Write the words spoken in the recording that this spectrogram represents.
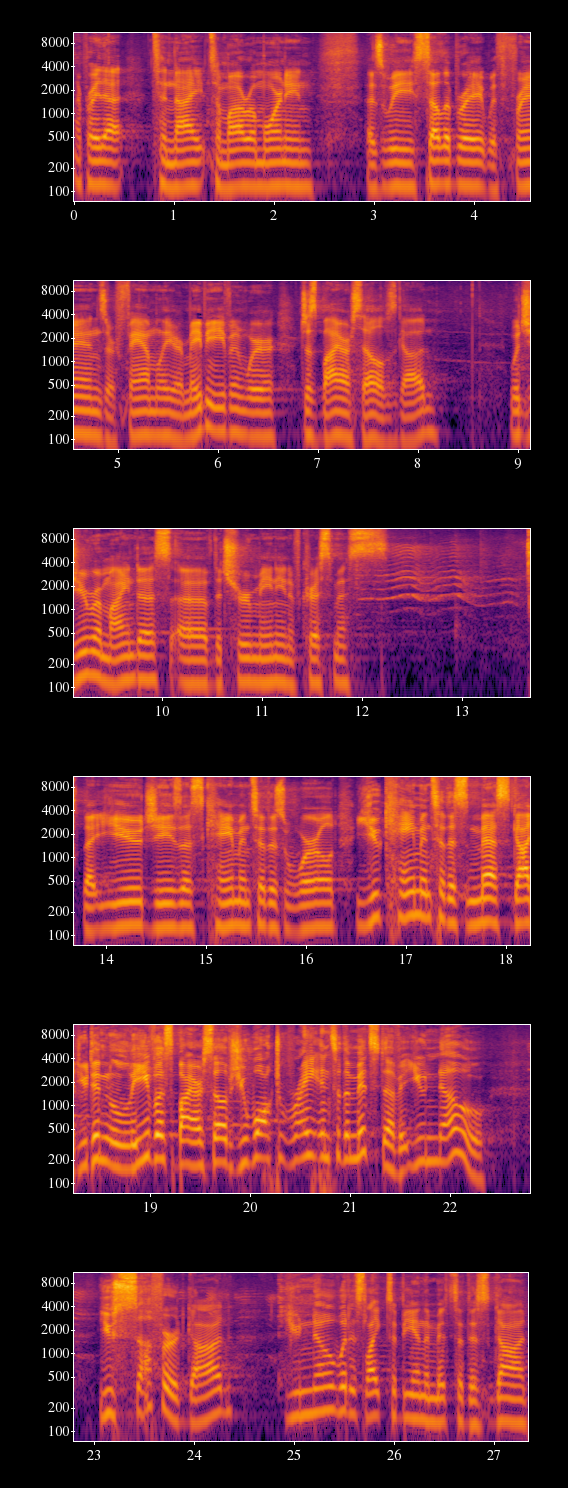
I pray that tonight, tomorrow morning, as we celebrate with friends or family, or maybe even we're just by ourselves, God, would you remind us of the true meaning of Christmas? That you, Jesus, came into this world. You came into this mess. God, you didn't leave us by ourselves. You walked right into the midst of it. You know. You suffered, God. You know what it's like to be in the midst of this, God.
